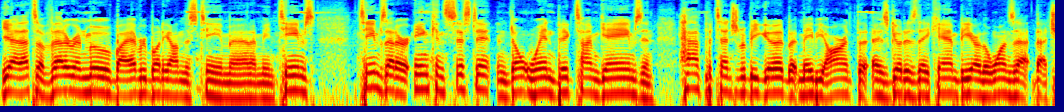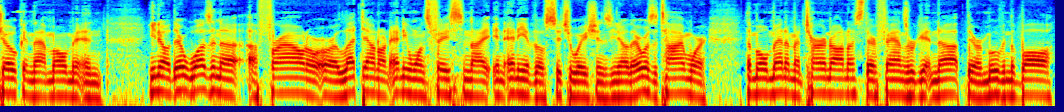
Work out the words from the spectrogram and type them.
Yeah, that's a veteran move by everybody on this team, man. I mean, teams teams that are inconsistent and don't win big time games and have potential to be good, but maybe aren't the, as good as they can be, are the ones that, that choke in that moment. And you know, there wasn't a, a frown or, or, a letdown on anyone's face tonight in any of those situations. You know, there was a time where the momentum had turned on us. Their fans were getting up, they were moving the ball,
